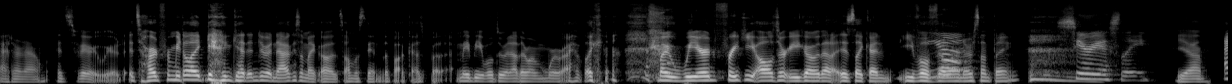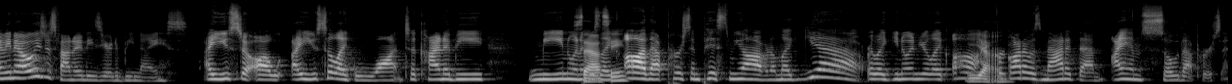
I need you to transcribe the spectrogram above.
i don't know it's very weird it's hard for me to like get into it now because i'm like oh it's almost the end of the podcast but maybe we'll do another one where i have like my weird freaky alter ego that is like an evil villain or something Seriously. yeah I mean, I always just found it easier to be nice. I used to all I used to like want to kind of be mean when it was like, oh, that person pissed me off. And I'm like, yeah. Or like, you know, and you're like, oh, Yeah. I forgot I was mad at them. I am so that person.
